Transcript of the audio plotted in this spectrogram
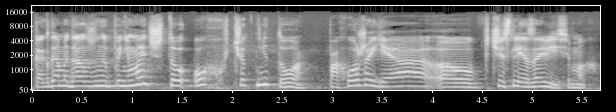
когда мы должны понимать, что, ох, что-то не то, похоже, я э, в числе зависимых.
